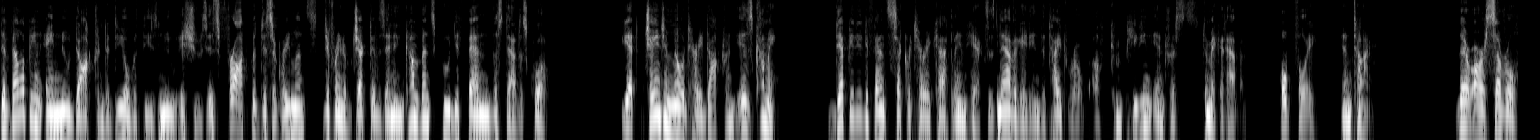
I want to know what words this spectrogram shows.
developing a new doctrine to deal with these new issues is fraught with disagreements, differing objectives, and incumbents who defend the status quo. Yet, change in military doctrine is coming. Deputy Defense Secretary Kathleen Hicks is navigating the tightrope of competing interests to make it happen, hopefully in time. There are several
